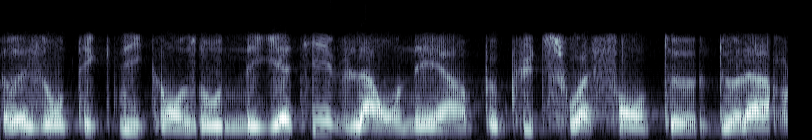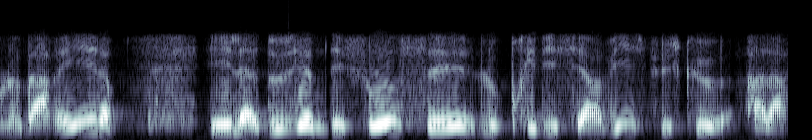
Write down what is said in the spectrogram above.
raisons techniques en zone négative. Là, on est à un peu plus de 60 dollars le baril. Et la deuxième des choses, c'est le prix des services, puisque à la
